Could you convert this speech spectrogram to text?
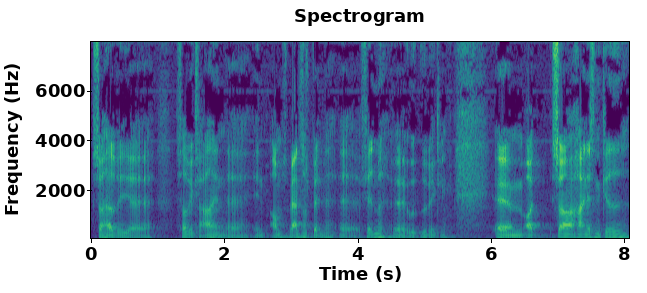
Så havde vi, øh, så havde vi klaret en, en om, verdensomspændende fedmeudvikling. Og så har jeg næsten givet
